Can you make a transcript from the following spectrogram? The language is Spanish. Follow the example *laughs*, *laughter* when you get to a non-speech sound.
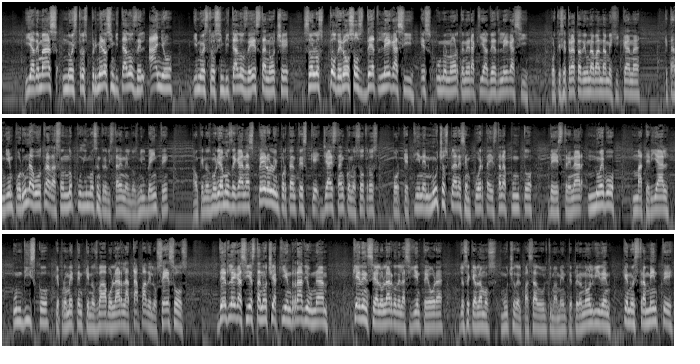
Y además, nuestros primeros invitados del año y nuestros invitados de esta noche son los poderosos Dead Legacy. Es un honor tener aquí a Dead Legacy, porque se trata de una banda mexicana que también por una u otra razón no pudimos entrevistar en el 2020, aunque nos moríamos de ganas, pero lo importante es que ya están con nosotros porque tienen muchos planes en puerta y están a punto de estrenar nuevo material, un disco que prometen que nos va a volar la tapa de los sesos. Dead Legacy esta noche aquí en Radio UNAM. Quédense a lo largo de la siguiente hora. Yo sé que hablamos mucho del pasado últimamente, pero no olviden que nuestra mente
